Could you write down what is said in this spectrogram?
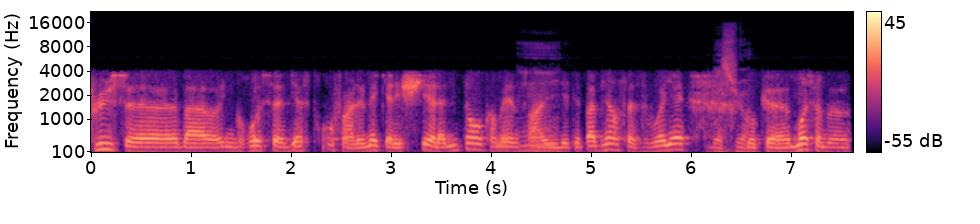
plus euh, bah, une grosse gastro. Enfin, le mec allait chier à la mi-temps quand même. Enfin, mmh. il n'était pas bien, ça se voyait. Bien sûr. Donc euh, moi, ça me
